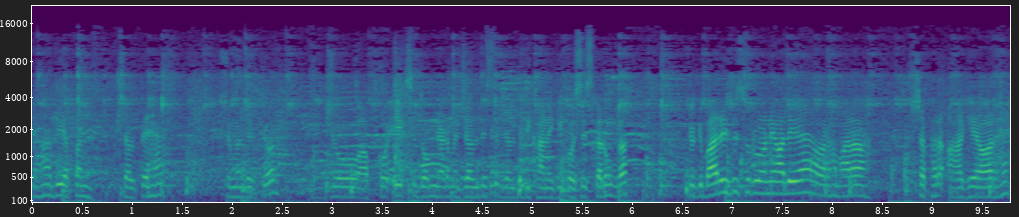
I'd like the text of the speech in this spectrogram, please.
यहाँ भी अपन चलते हैं शिव मंदिर की ओर, जो आपको एक से दो मिनट में जल्दी से जल्दी दिखाने की कोशिश करूँगा, क्योंकि बारिश भी शुरू होने वाली है और हमारा सफ़र आगे और है।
